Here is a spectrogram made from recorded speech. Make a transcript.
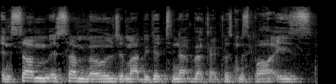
in some in some roles, it might be good to network at Christmas parties,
